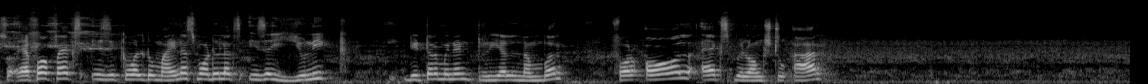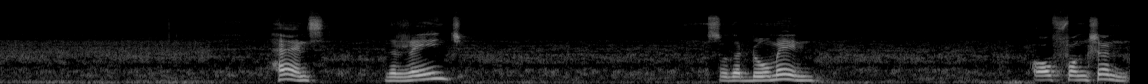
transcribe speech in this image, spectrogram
so f of x is equal to minus modulus X is a unique determinant real number for all x belongs to r. Hence the range so the domain of function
